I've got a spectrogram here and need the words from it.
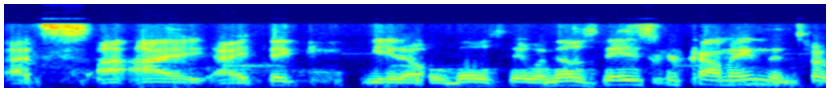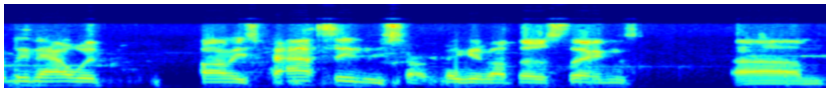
that's I I think you know those when those days are coming, and certainly now with Tommy's passing, you start thinking about those things. Um,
